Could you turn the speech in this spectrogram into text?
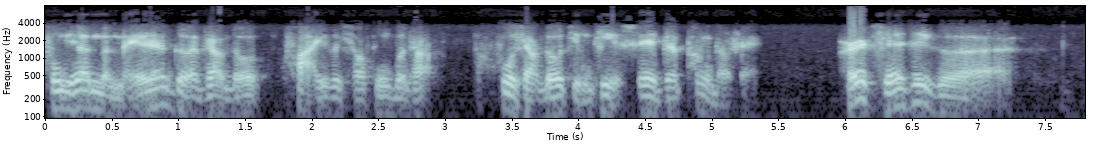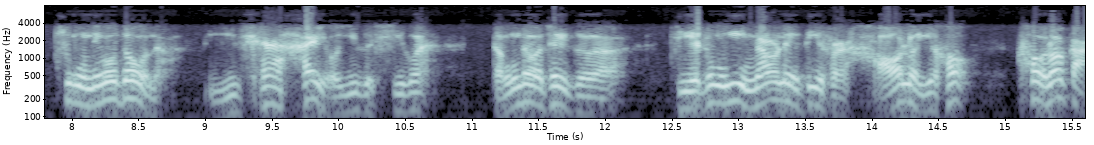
同学们每人胳膊上都挎一个小红布条，互相都警惕，谁也别碰到谁。而且这个种牛痘呢，以前还有一个习惯，等到这个。接种疫苗那地方好了以后，扣了杆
